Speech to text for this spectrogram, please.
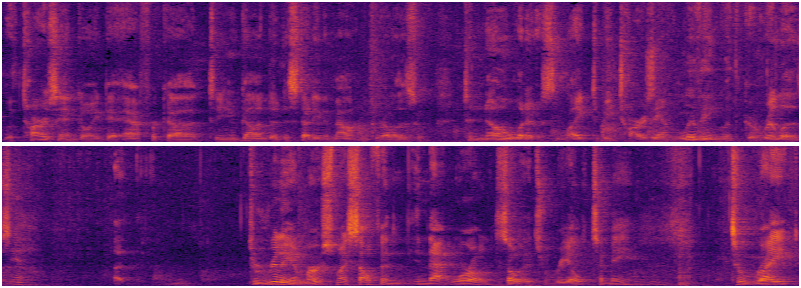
with Tarzan going to Africa, to Uganda to study the mountain gorillas, to know what it was like to be Tarzan living with gorillas, Yeah. To really immerse myself in, in that world so it's real to me, to write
